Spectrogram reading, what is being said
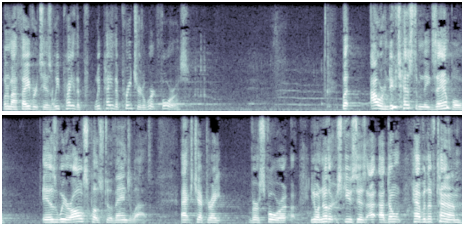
One of my favorites is we pray the, we pay the preacher to work for us. But our New Testament example is we are all supposed to evangelize. Acts chapter 8, verse 4. Uh, you know, another excuse is I, I don't have enough time.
